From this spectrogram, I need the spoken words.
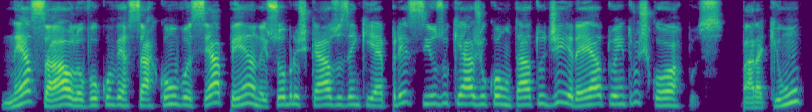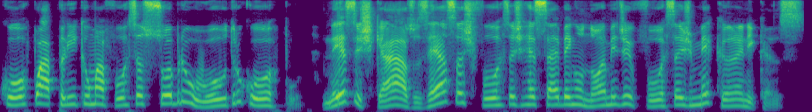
Nessa aula, eu vou conversar com você apenas sobre os casos em que é preciso que haja o contato direto entre os corpos, para que um corpo aplique uma força sobre o outro corpo. Nesses casos, essas forças recebem o nome de forças mecânicas.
